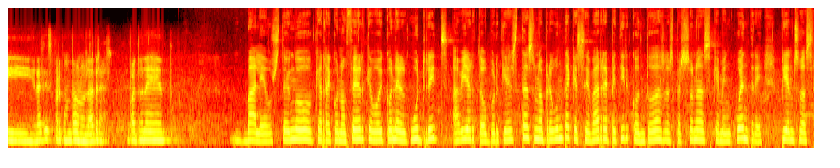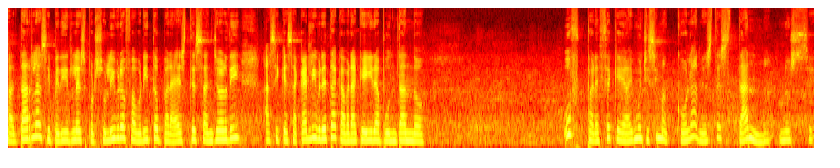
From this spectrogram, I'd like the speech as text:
i gràcies per comptar amb nosaltres. Un petonet! Vale, os tengo que reconocer que voy con el Goodreads abierto porque esta es una pregunta que se va a repetir con todas las personas que me encuentre. Pienso asaltarlas y pedirles por su libro favorito para este San Jordi, así que sacar libreta que habrá que ir apuntando. Uf, parece que hay muchísima cola en este stand. No sé,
